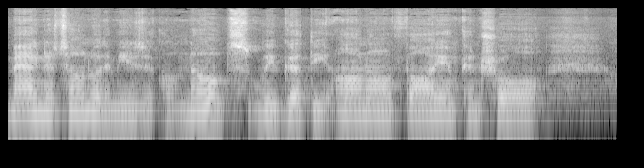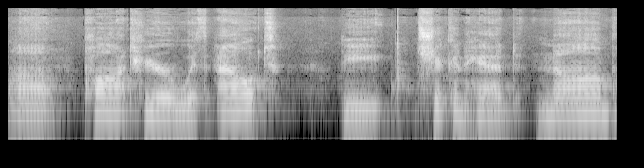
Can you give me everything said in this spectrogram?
Magnatone with the musical notes. We've got the on-off volume control uh, pot here without the chicken head knob.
